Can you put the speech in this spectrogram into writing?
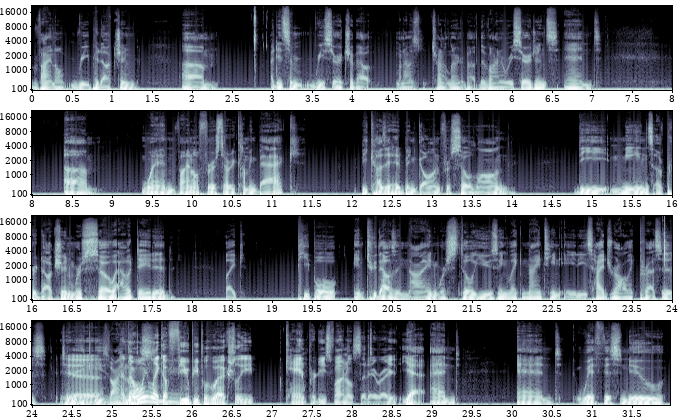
vinyl reproduction. Um, I did some research about when I was trying to learn about the vinyl resurgence, and um, when vinyl first started coming back, because it had been gone for so long, the means of production were so outdated. Like people in 2009 were still using like 1980s hydraulic presses to make these vinyls. and there are only like a few people who actually can produce vinyls today, right? yeah, and and with this new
